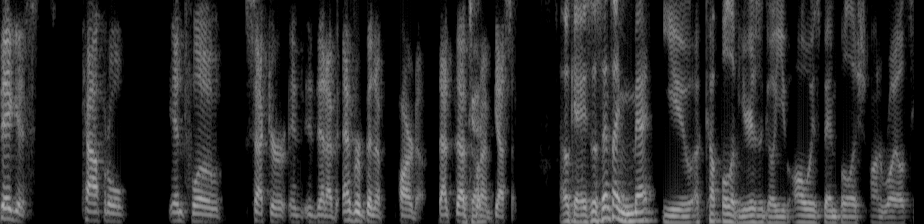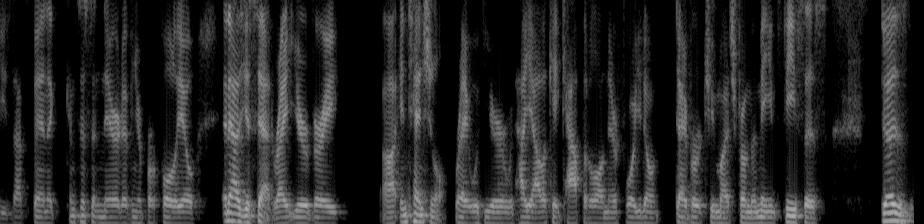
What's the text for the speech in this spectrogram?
biggest capital inflow sector in, that I've ever been a part of. That that's okay. what I'm guessing. Okay, so since I met you a couple of years ago, you've always been bullish on royalties. That's been a consistent narrative in your portfolio. And as you said, right, you're very uh, intentional, right, with your with how you allocate capital, and therefore you don't divert too much from the main thesis. Does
